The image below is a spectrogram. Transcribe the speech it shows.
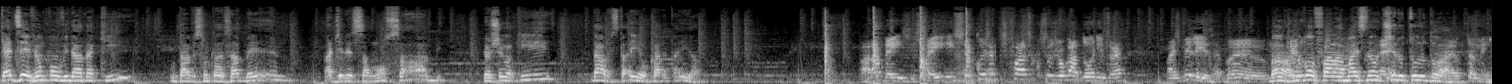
Quer dizer, vem um convidado aqui, o Davison tá sabendo, a direção não sabe. Eu chego aqui, Davis, tá aí, o cara tá aí, ó. Parabéns. Isso aí isso é coisa que se faz com seus jogadores, né? Mas beleza. eu Bom, eu quero- não vou falar mais, senão eu É, tiro tudo do é, ar. eu também.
